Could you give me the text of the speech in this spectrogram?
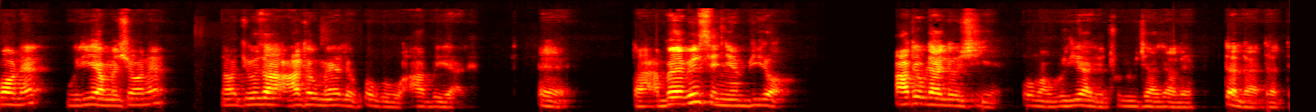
ပေါ့နဲ့ဝိရိယမလျှော့နဲ့နော်ကြိုးစားအားထုတ်မယ်လို့ပုဂ္ဂိုလ်ကိုအားပေးရတယ်အဲဒါအပယ်ပေးဆင်ញင်ပြီးတော့အားထုတ်လိုက်လို့ရှိရင်ကိုယ်မှာဝိရိယတွေထူးထူးခြားခြားလဲတက်လာတတ်တ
